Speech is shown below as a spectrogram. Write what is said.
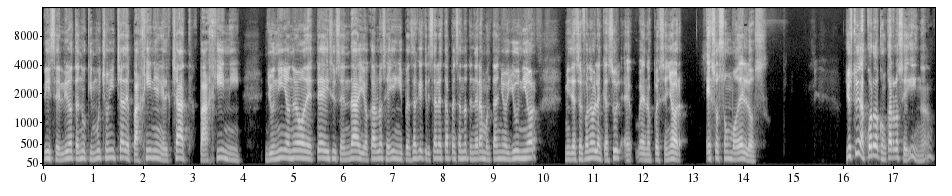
Dice Leo Tanuki, mucho hincha de Pagini en el chat. Pagini. Juninho nuevo de T, dice Usendayo. Carlos Seguín. Y pensar que Cristal está pensando tener a Montaño Junior mientras el fondo blanqueazul. eh, bueno, pues señor, esos son modelos. Yo estoy de acuerdo con Carlos Seguín, ¿ah?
